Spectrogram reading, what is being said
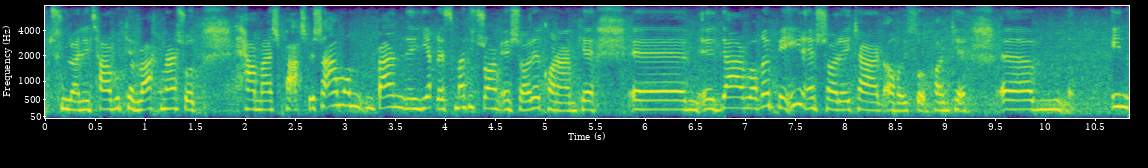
طولانی تر بود که وقت نشد همش پخش بشه. اما من یه قسمتی رو هم اشاره کنم که در واقع به این اشاره کرد آقای سرکان که این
